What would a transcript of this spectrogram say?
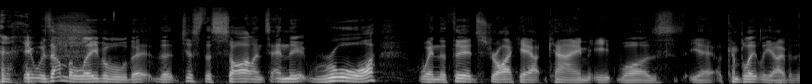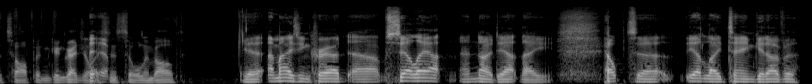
it was unbelievable that the, just the silence and the roar when the third strikeout came. It was yeah completely over the top. And congratulations to all involved. Yeah, amazing crowd, uh, sell out, and no doubt they helped uh, the Adelaide team get over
